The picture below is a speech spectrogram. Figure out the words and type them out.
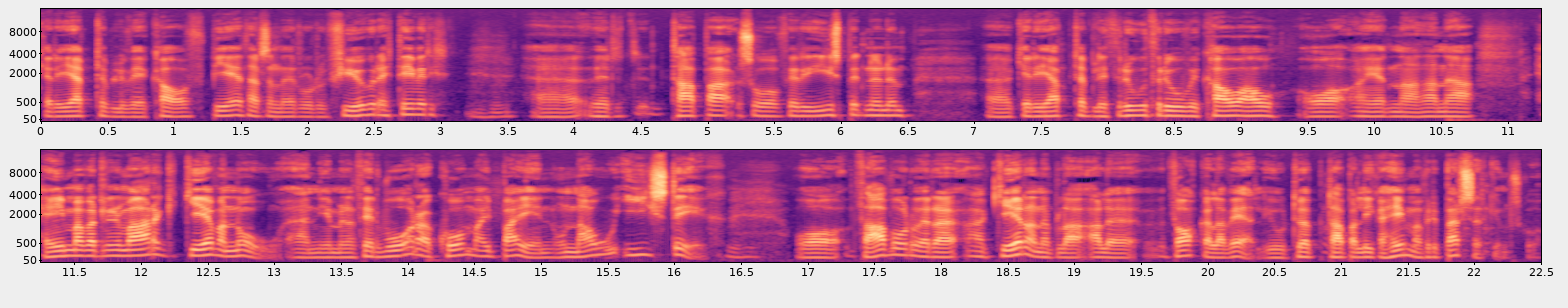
gerði jæftefli við KFB þar sem þeir voru fjögur eitt yfir mm -hmm. þeir tapa svo fyrir íspinnunum uh, gerir jafntefni 3-3 við K.A. og hérna þannig að heimaverlinu var ekki að gefa nóg en ég meina þeir voru að koma í bæin og ná í stig mm -hmm. og það voru þeir að gera nefnilega alveg þokkala vel, jú tapar líka heima fyrir berserkjum sko,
